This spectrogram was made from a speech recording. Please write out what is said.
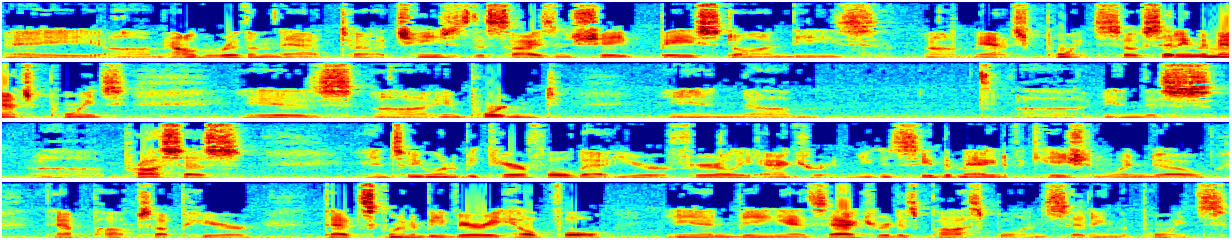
a um, algorithm that uh, changes the size and shape based on these uh, matched points. So setting the match points is uh, important in um, uh, in this uh, process And so you want to be careful that you're fairly accurate. You can see the magnification window that pops up here. That's going to be very helpful in being as accurate as possible in setting the points.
